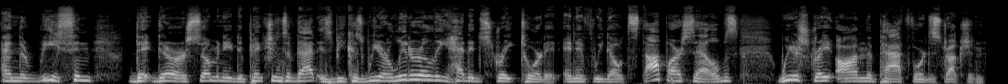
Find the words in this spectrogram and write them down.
And the reason that there are so many depictions of that is because we are literally headed straight toward it. And if we don't stop ourselves, we're straight on the path for destruction.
